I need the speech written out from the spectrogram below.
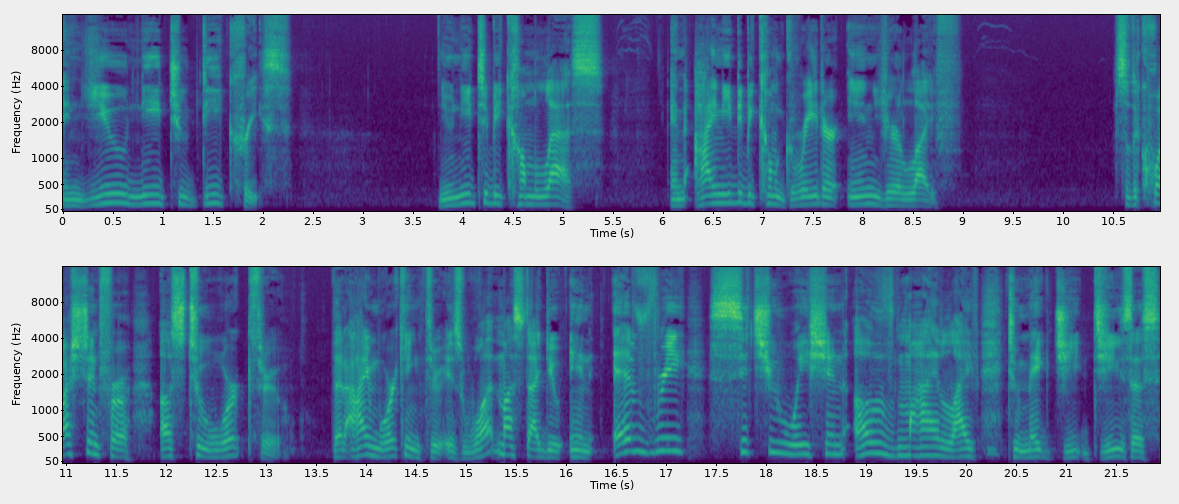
And you need to decrease. You need to become less. And I need to become greater in your life. So, the question for us to work through that I'm working through is what must I do in every situation of my life to make G- Jesus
